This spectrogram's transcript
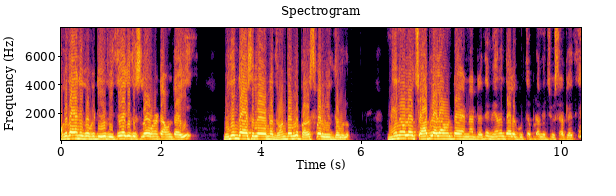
ఒకదానికొకటి వ్యతిరేక దిశలో ఉండటం ఉంటాయి. మిథున రాశిలో ఉన్న ద్వంద్వములు పరస్పర యుద్ధములు. మీనంలో చేపలు ఎలా ఉంటాయి అన్నట్లయితే మీనం తాలూకు మీరు చూసినట్లయితే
